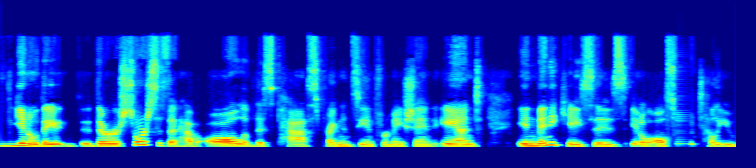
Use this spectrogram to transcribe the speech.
you know, they there are sources that have all of this past pregnancy information. And in many cases, it'll also tell you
